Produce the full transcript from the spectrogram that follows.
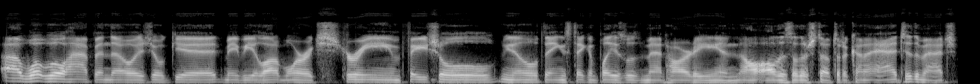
Uh, what will happen though is you'll get maybe a lot more extreme facial, you know, things taking place with Matt Hardy and all, all this other stuff that'll kind of add to the match.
